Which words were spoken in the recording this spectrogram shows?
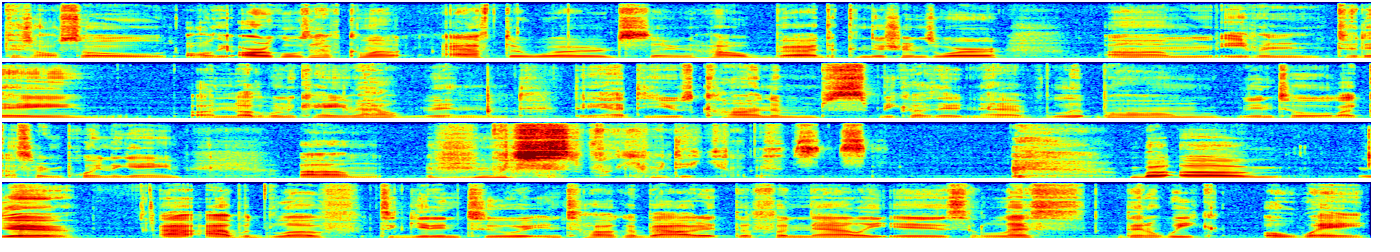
there's also all the articles that have come out afterwards saying how bad the conditions were. Um, even today, another one came out and they had to use condoms because they didn't have lip balm until like a certain point in the game. um, which is fucking ridiculous. but um, yeah, I, I would love to get into it and talk about it. The finale is less than a week away,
